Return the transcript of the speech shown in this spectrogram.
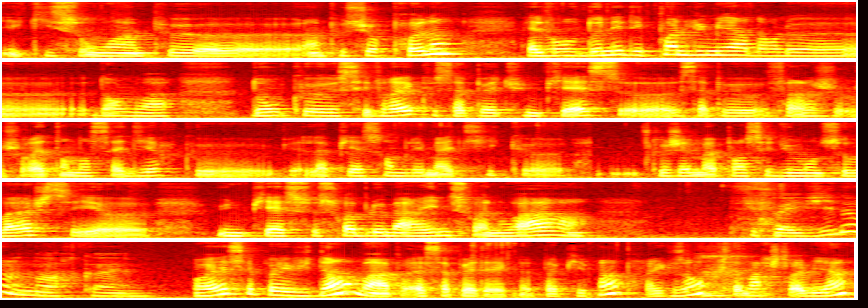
et qui sont un peu, euh, un peu surprenants. Elles vont donner des points de lumière dans le, dans le noir. Donc euh, c'est vrai que ça peut être une pièce, ça peut. Enfin, j'aurais tendance à dire que la pièce emblématique que j'aime à penser du monde sauvage, c'est une pièce soit bleu marine, soit noire. C'est pas évident le noir quand même. Ouais, c'est pas évident. Bah, ça peut être avec notre papier peint, par exemple, ça marche très bien.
